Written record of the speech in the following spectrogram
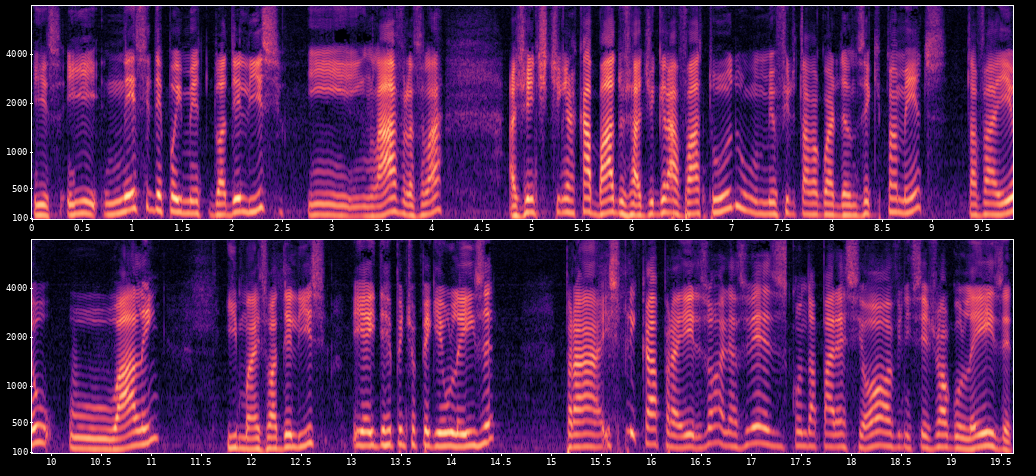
Isso. E nesse depoimento do Adelício, em, em Lavras lá, a gente tinha acabado já de gravar tudo. O meu filho estava guardando os equipamentos. Tava eu, o Allen e mais o Adelício. E aí, de repente, eu peguei o laser para explicar para eles. Olha, às vezes, quando aparece OVNI, você joga o laser,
